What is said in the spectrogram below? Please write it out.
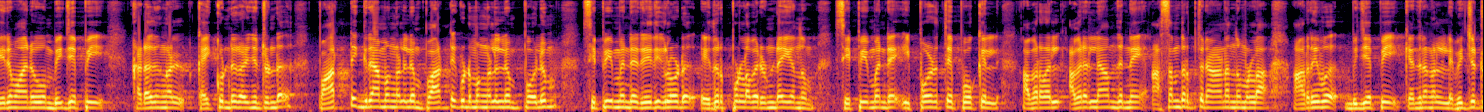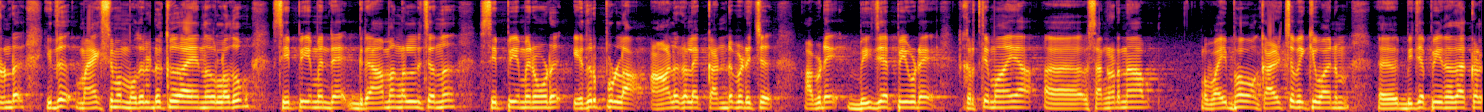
തീരുമാനവും ബി ജെ പി ഘടകങ്ങൾ കൈക്കൊണ്ട് കഴിഞ്ഞിട്ടുണ്ട്. പാർട്ടി ഗ്രാമങ്ങളിലും പാർട്ടി കുടുംബങ്ങളിലും പോലും സി പി എമ്മിന്റെ രീതികളോട് എതിർപ്പുള്ളവരുണ്ട് എന്നും സി പി എമ്മിന്റെ ഇപ്പോഴത്തെ പോക്കിൽ അവർ അവരെല്ലാം തന്നെ അസംതൃപ്തരാണെന്നുമുള്ള അറിവ് ബി ജെ പി കേന്ദ്രങ്ങളിൽ ലഭിച്ചിട്ടുണ്ട്. ഇത് മാക്സിമം മുതലെടുക്കുക എന്നുള്ളതും സി പി എമ്മിന്റെ ഗ്രാമങ്ങളിൽ ചെന്ന് സി പി എമ്മിനോട് എതിർപ്പുള്ള ആളുകളെ കണ്ടുപിടിച്ച് അവിടെ ബി ജെ പിയുടെ കൃത്യമായ സംഘടനാ വൈഭവം കാഴ്ചവെക്കുവാനും ബി ജെ പി നേതാക്കൾ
